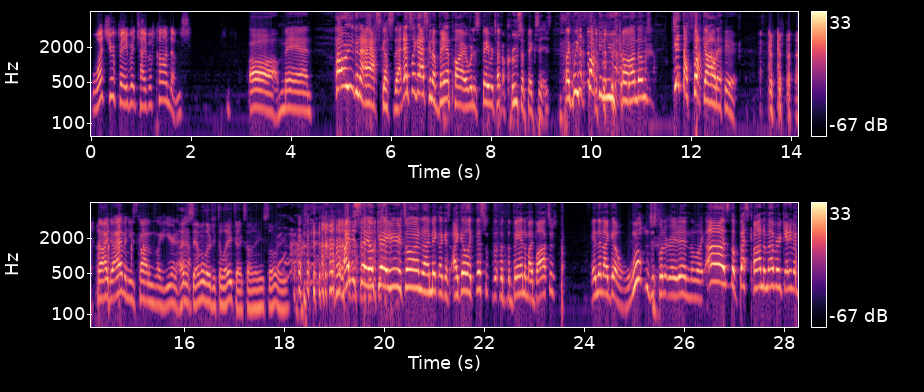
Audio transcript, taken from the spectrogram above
What's your favorite type of condoms? Oh man. How are you gonna ask us that? That's like asking a vampire what his favorite type of crucifix is. Like we fucking use condoms. Get the fuck out of here. no, I, I haven't used condoms in like a year and a half. I just say I'm allergic to latex, honey. Sorry. I just say, okay, here it's on, and I make like a, I go like this with the, with the band of my boxers, and then I go whoop and just put it right in, and I'm like, ah, this is the best condom ever. Can't even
